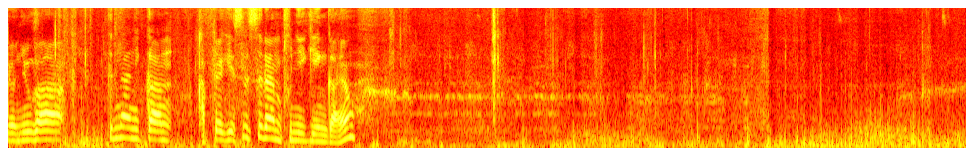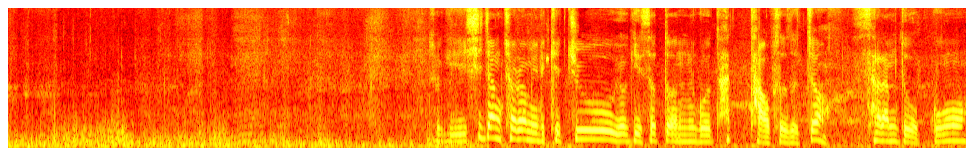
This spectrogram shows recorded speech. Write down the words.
연휴가 끝나니까 갑자기 쓸쓸한 분위기인가요? 저기 시장처럼 이렇게 쭉 여기 있었던 곳 다 없어졌죠? 사람도 없고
